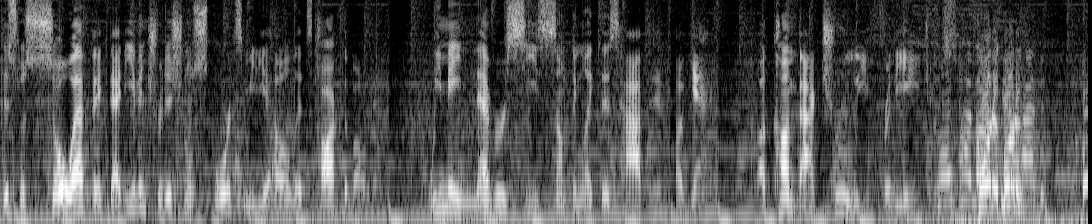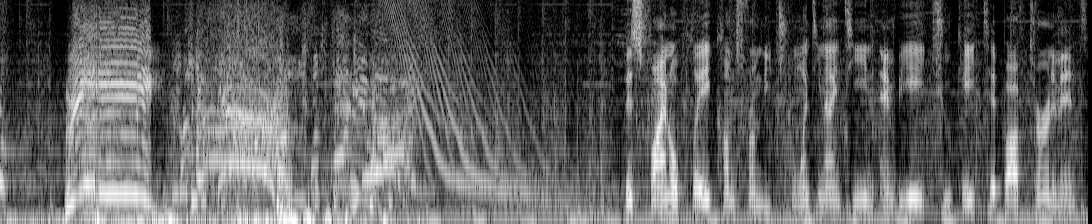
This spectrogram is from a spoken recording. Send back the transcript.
This was so epic that even traditional sports media outlets talked about it. We may never see something like this happen again. A comeback truly for the ages. Corner, corner. Read! This final play comes from the 2019 NBA 2K tip-off tournament.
